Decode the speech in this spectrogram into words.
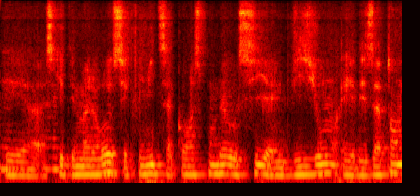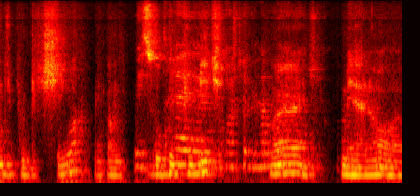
mmh, et euh, ce qui était malheureux, c'est que limite, ça correspondait aussi à une vision et des attentes du public chinois, mais comme beaucoup de publics. mais alors,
